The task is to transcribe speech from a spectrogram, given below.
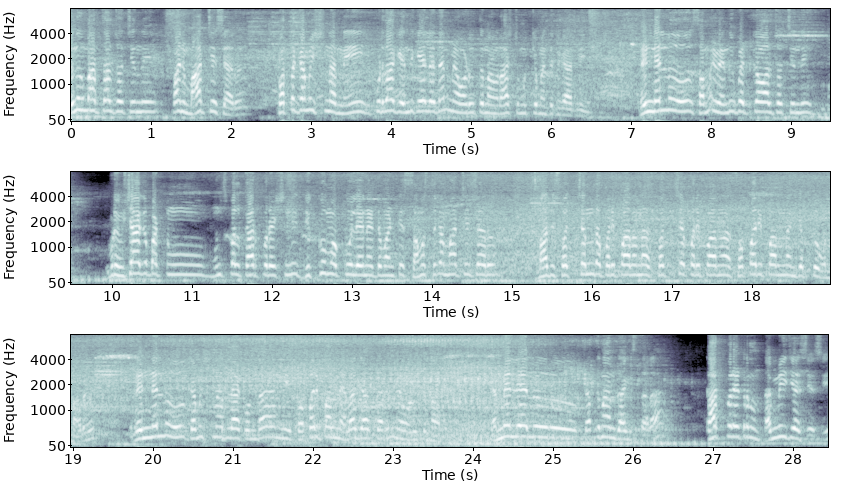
ఎందుకు మార్చాల్సి వచ్చింది? పని మార్చేశారు. కొత్త కమిషనర్ని ఇప్పుడు దాకా ఎందుకు వేయలేదని మేము అడుగుతున్నాం రాష్ట్ర ముఖ్యమంత్రి గారిని. రెండు నెలలు సమయం ఎందుకు పెట్టుకోవాల్సి వచ్చింది? ఇప్పుడు విశాఖపట్నం మున్సిపల్ కార్పొరేషన్ని దిక్కుమొక్కు లేనటువంటి సంస్థగా మార్చేశారు. మాది స్వచ్ఛంద పరిపాలన స్వచ్ఛ పరిపాలన స్వపరిపాలన అని చెప్తూ ఉన్నారు. రెండు నెలలు కమిషనర్ లేకుండా మీ స్వపరిపాలన ఎలా చేస్తారని మేము అడుగుతున్నాము. ఎమ్మెల్యేలు పెత్తనాన్ని సాగిస్తారా? కార్పొరేటర్లను దమ్మీ చేసేసి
